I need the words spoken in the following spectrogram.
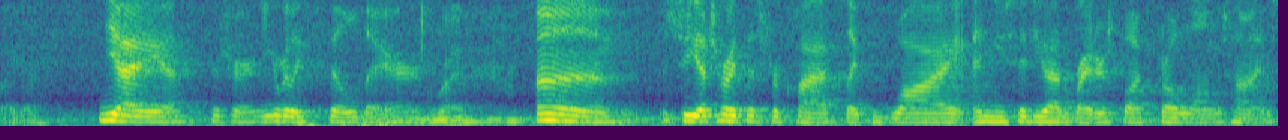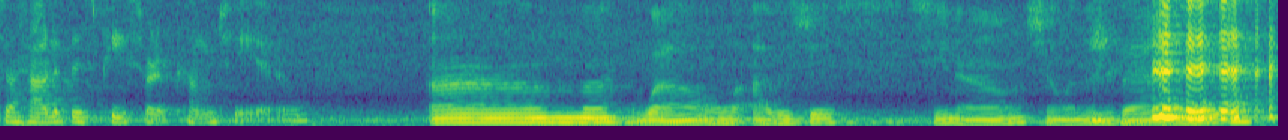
I guess. Yeah, yeah, yeah, for sure. You can really fill there. Right. Um, so you had to write this for class. Like, why? And you said you had writer's block for a long time. So how did this piece sort of come to you? Um. Well, I was just you know chilling in bed,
